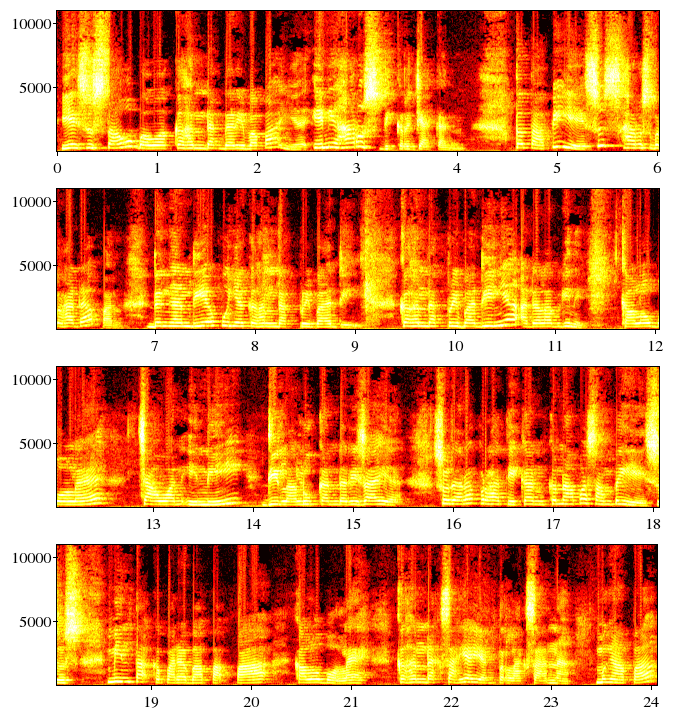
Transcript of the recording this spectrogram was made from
Yesus tahu bahwa kehendak dari Bapaknya ini harus dikerjakan. Tetapi Yesus harus berhadapan dengan dia punya kehendak pribadi. Kehendak pribadinya adalah begini, kalau boleh cawan ini dilalukan dari saya. Saudara perhatikan kenapa sampai Yesus minta kepada Bapak, Pak, kalau boleh kehendak saya yang terlaksana. Mengapa?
